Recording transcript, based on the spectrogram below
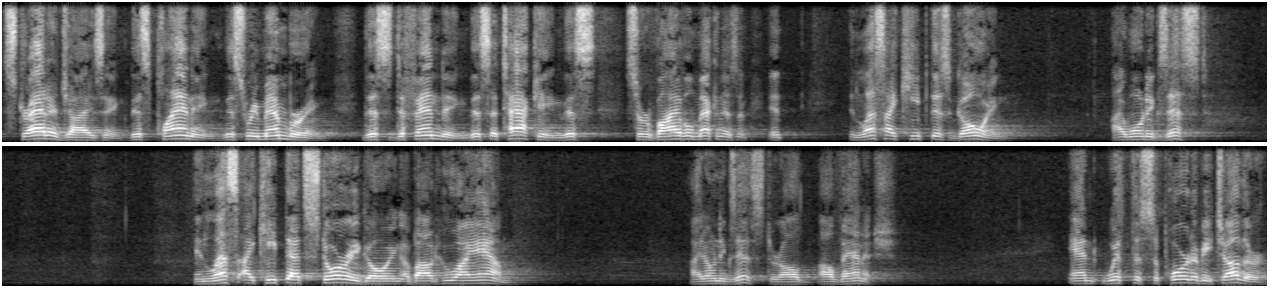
strategizing, this planning, this remembering, this defending, this attacking, this survival mechanism, it, unless I keep this going, I won't exist. Unless I keep that story going about who I am, I don't exist or I'll, I'll vanish. And with the support of each other,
